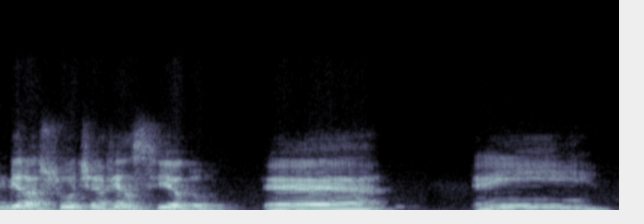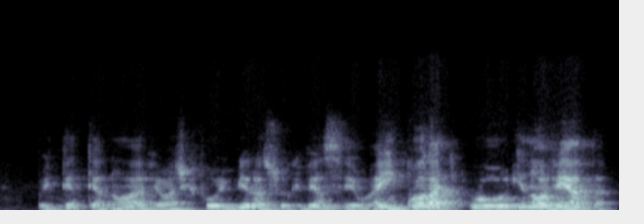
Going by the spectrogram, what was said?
Ibiraçu tinha vencido é, em 89, eu acho que foi o Ibiraçu que venceu. Aí em, Colat, em 90,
